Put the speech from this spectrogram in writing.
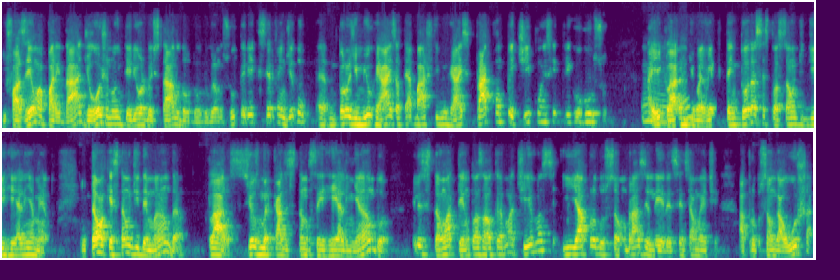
e fazer uma paridade, hoje no interior do estado do, do Rio Grande do Sul teria que ser vendido é, em torno de mil reais até abaixo de mil reais para competir com esse trigo russo. Aí, claro, a gente uhum. vai ver que tem toda essa situação de, de realinhamento. Então, a questão de demanda, claro, se os mercados estão se realinhando, eles estão atentos às alternativas e a produção brasileira, essencialmente a produção gaúcha,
